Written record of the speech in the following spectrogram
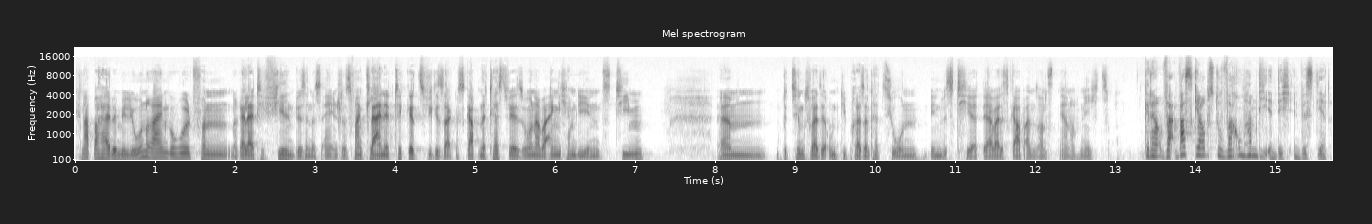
knappe halbe Million reingeholt von relativ vielen Business Angels. Das waren kleine Tickets, wie gesagt, es gab eine Testversion, aber eigentlich haben die ins Team ähm, beziehungsweise und die Präsentation investiert, ja, weil es gab ansonsten ja noch nichts. Genau, was glaubst du, warum haben die in dich investiert?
